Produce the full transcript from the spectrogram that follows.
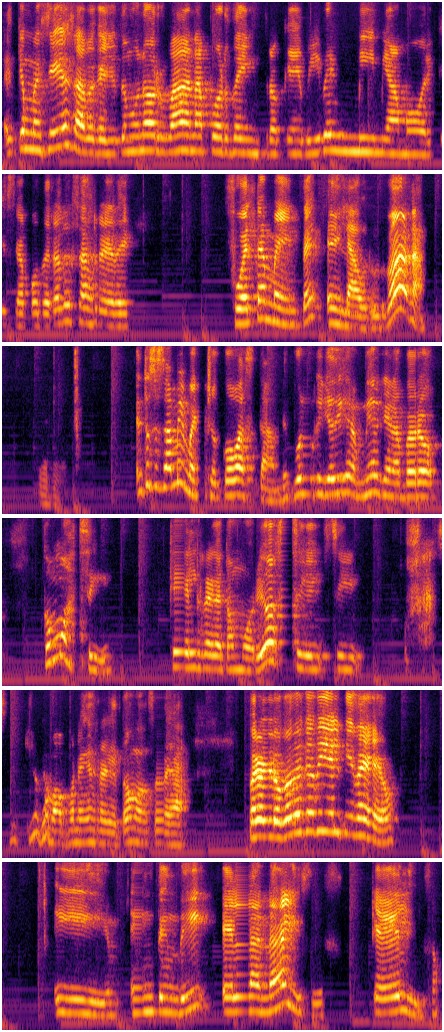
el que me sigue sabe que yo tengo una urbana por dentro que vive en mí, mi amor, y que se apodera de esas redes fuertemente en la hora urbana. Entonces a mí me chocó bastante, porque yo dije, mira, pero ¿cómo así? Que el reggaetón murió, si, si, yo que me voy a poner en reggaetón, o sea. Pero luego de que vi el video y entendí el análisis que él hizo,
